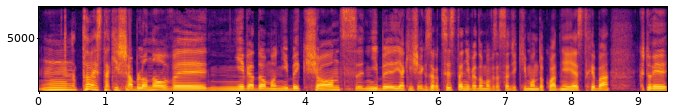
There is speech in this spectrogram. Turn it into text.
Mm, to jest taki szablonowy, nie wiadomo, niby ksiądz, niby jakiś egzorcysta, nie wiadomo w zasadzie kim on dokładnie jest chyba. Który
